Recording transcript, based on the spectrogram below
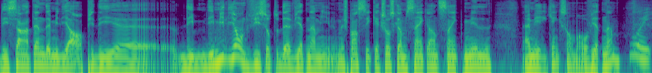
des centaines de milliards, puis des, euh, des, des millions de vies, surtout de Vietnamiens. là. Mais je pense que c'est quelque chose comme 55 000 Américains qui sont morts au Vietnam. Oui.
